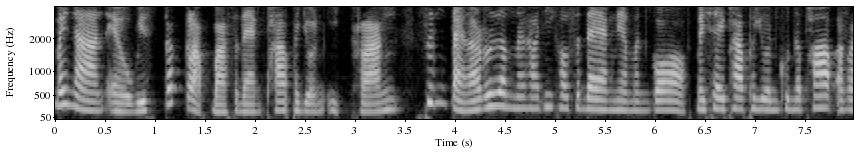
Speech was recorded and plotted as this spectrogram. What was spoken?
ไม่นานเอลวิสก็กลับมาแสดงภาพยนตร์อีกครั้ง ซึ่งแต่ละเรื่องนะคะที่เขาแสดงเนี่ยมันก็ไม่ใช่ภาพยนตร์คุณภาพอะไร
